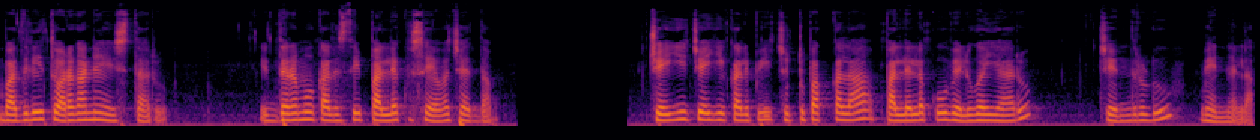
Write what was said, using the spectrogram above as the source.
బదిలీ త్వరగానే ఇస్తారు. ఇద్దరము కలిసి పల్లెకు సేవ చేద్దాం. చెయ్యి చెయ్యి కలిపి చుట్టుపక్కల పల్లెలకు వెలుగయ్యారు. చంద్రుడు వెన్నెల.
